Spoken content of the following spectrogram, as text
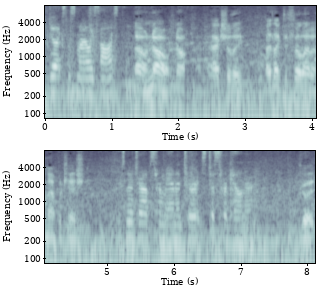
Would you like some smiley sauce? No, no, no. Actually, I'd like to fill out an application. There's no jobs for manager, it's just for counter. Good.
